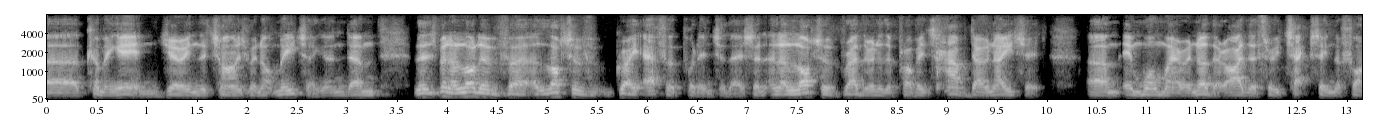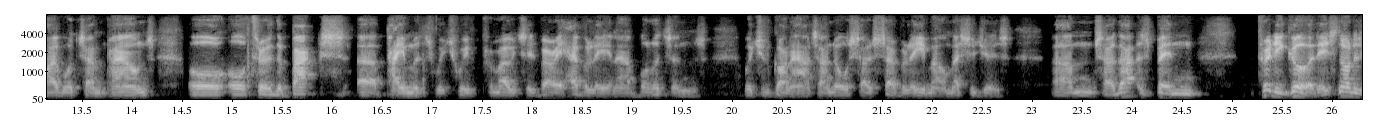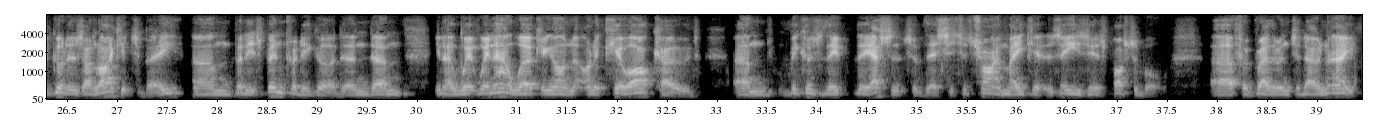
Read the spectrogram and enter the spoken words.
uh, coming in during the times we're not meeting. And um, there's been a lot of uh, a lot of great effort put into this, and, and a lot of brethren of the province have donated. um, in one way or another, either through texting the five or ten pounds, or or through the BACS uh, payments, which we've promoted very heavily in our bulletins, which have gone out, and also several email messages. Um, so that has been pretty good. It's not as good as I'd like it to be, um, but it's been pretty good. And um, you know, we're, we're now working on on a QR code um, because the the essence of this is to try and make it as easy as possible uh, for brethren to donate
